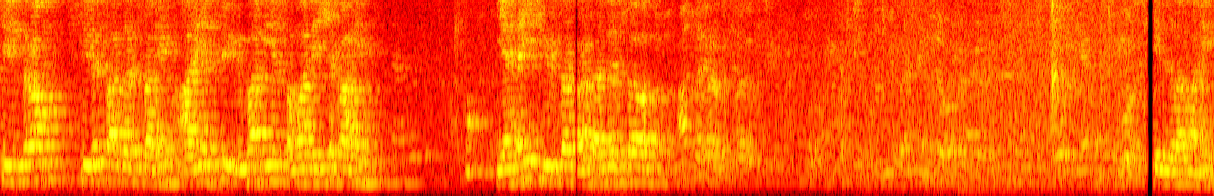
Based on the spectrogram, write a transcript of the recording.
Sindram Kshirsagar Saheb R S P विभागीय समादेशक आहे यांनाही शिरसाट अर्थातच केलं जात आहे.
